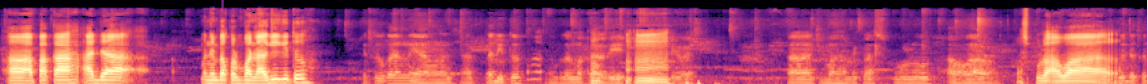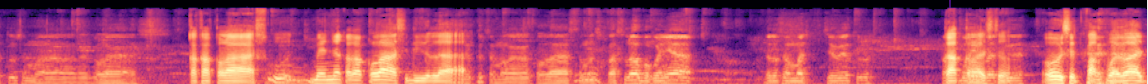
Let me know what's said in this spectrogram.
eh, apakah ada menembak perempuan lagi gitu? Itu kan yang tadi tuh yang pertama kali Mm. cewek. Uh, cuma sampai kelas 10 awal. Kelas 10 awal. Gue deket tuh sama kakak kelas. Kakak kelas. Uh, mainnya kakak kelas gila. Deket sama kakak kelas sama sekelas lo pokoknya deket sama cewek tuh kakak kelas tuh. oh set pak banget.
